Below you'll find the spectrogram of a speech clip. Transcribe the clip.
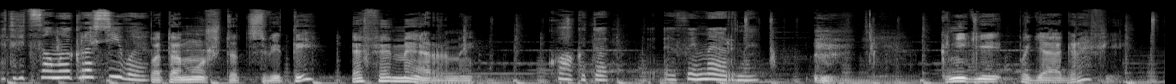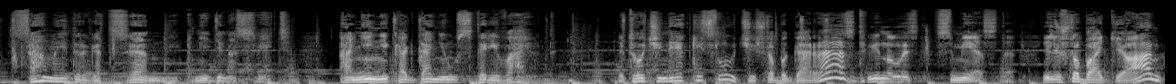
Это ведь самое красивое. Потому что цветы эфемерны. Как это эфемерны? Книги по географии самые драгоценные книги на свете. Они никогда не устаревают. Это очень редкий случай, чтобы гора сдвинулась с места или чтобы океан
